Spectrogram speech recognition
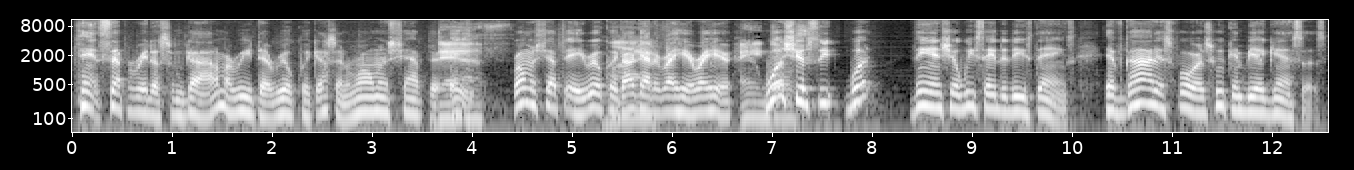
can't separate us from God. I'm gonna read that real quick. That's in Romans chapter eight. Romans chapter eight, real quick. I got it right here, right here. What shall see? What then shall we say to these things? If God is for us, who can be against us?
